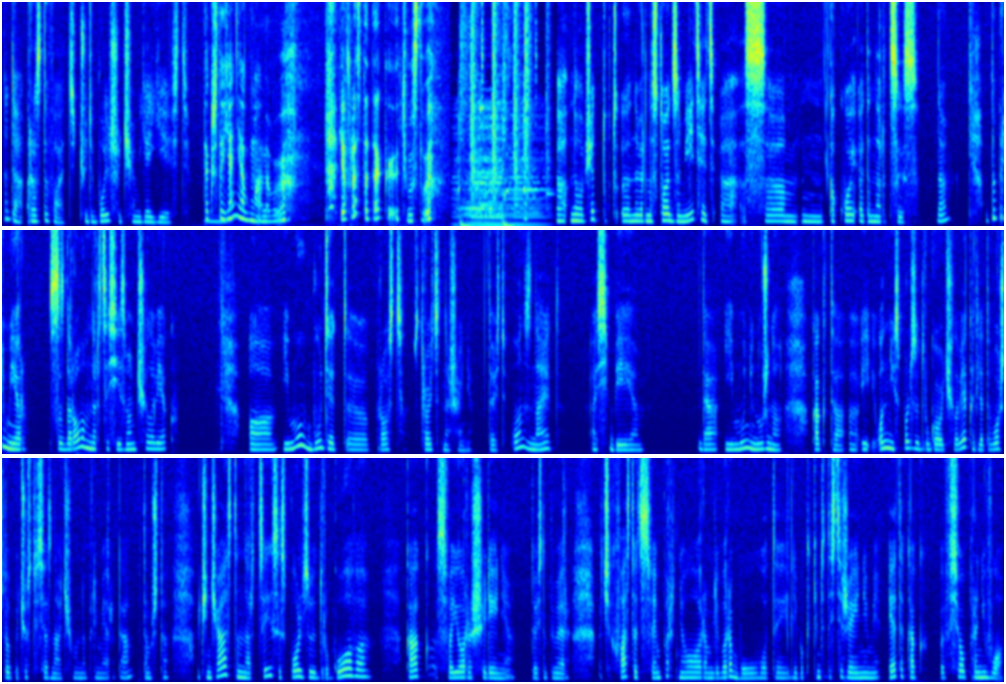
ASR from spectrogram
Ну да, раздувать чуть больше, чем я есть. Так что я не обманываю. Я просто так э, чувствую. А, но вообще тут, э, наверное, стоит заметить, а, с какой это нарцисс, да? Вот, например, со здоровым нарциссизмом человек, а, ему будет э, просто строить отношения. То есть он знает о себе, да, и ему не нужно как-то, и он не использует другого человека для того, чтобы почувствовать себя значимым, например, да, потому что очень часто нарцисс использует другого как свое расширение, то есть, например, хвастаться своим партнером, либо работой, либо какими-то достижениями. Это как все про него.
